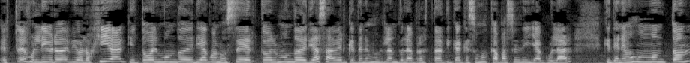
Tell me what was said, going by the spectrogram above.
Este es un libro de biología que todo el mundo debería conocer, todo el mundo debería saber que tenemos glándula prostática, que somos capaces de eyacular, que tenemos un montón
